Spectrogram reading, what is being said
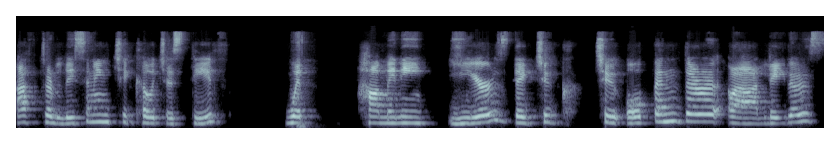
after listening to Coach Steve with how many years they took to open their uh, leaders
